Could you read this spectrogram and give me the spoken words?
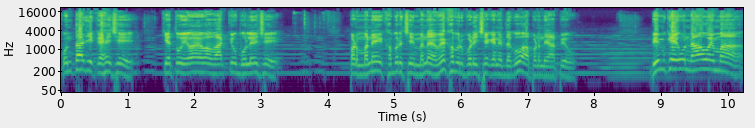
કુંતાજી કહે છે કે, તું એવા એવા વાક્યો બોલે છે, પણ મને ખબર છે, મને હવે ખબર પડી છે કે એને દગો આપણને આપ્યો. ભીમ કે એવું ના હોયમાં,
